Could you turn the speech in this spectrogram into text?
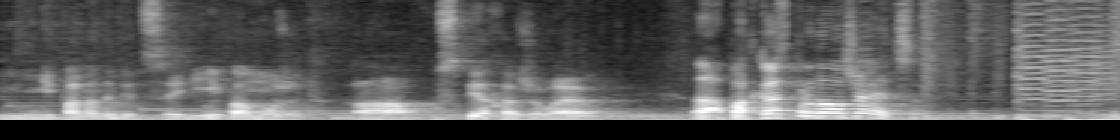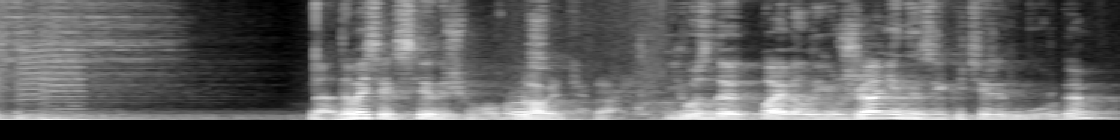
не понадобится и не поможет. А успеха желаю. А, подкаст продолжается. Да, давайте к следующему вопросу. Давайте, да. Его задает Павел Южанин из Екатеринбурга.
